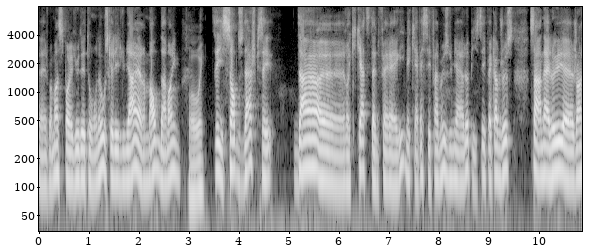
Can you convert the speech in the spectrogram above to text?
euh, je me demande si c'est pas un vieux Daytona, où ce que les lumières montent de même sais, ils sortent du dash, puis c'est dans euh, Rocky 4, c'était une Ferrari, mais qui avait ces fameuses lumières-là, puis tu sais, il fait comme juste s'en aller, euh, genre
